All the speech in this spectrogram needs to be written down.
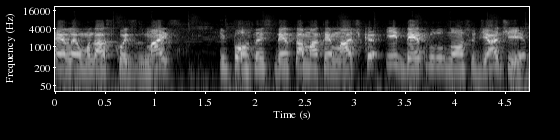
ela é uma das coisas mais importantes dentro da matemática e dentro do nosso dia a dia.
